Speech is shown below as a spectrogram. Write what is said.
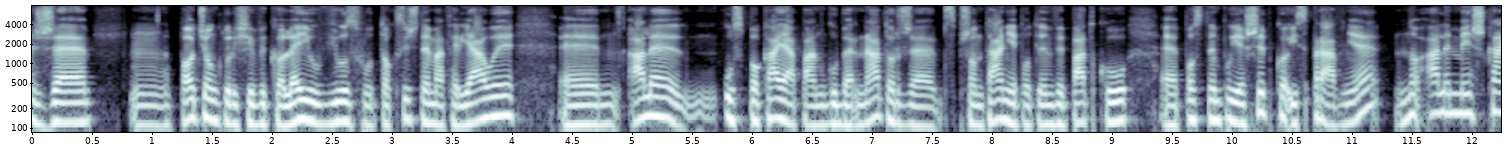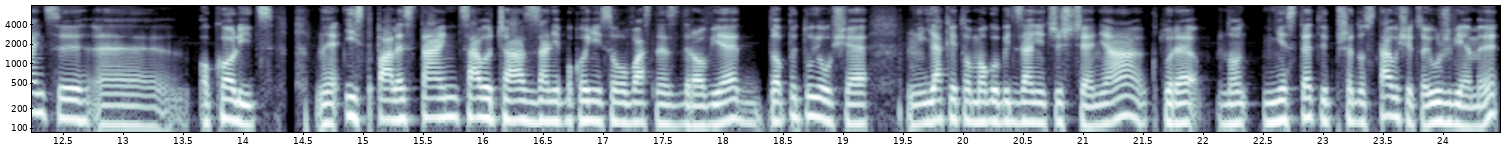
że pociąg, który się wykoleił, wiózł toksyczne materiały, ale uspokaja pan gubernator, że sprzątanie po tym wypadku e, postępuje szybko i sprawnie, no ale mieszkańcy e, okolic East Palestine cały czas zaniepokojeni są o własne zdrowie, dopytują się, jakie to mogły być zanieczyszczenia, które no niestety przedostały się, co już wiemy,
